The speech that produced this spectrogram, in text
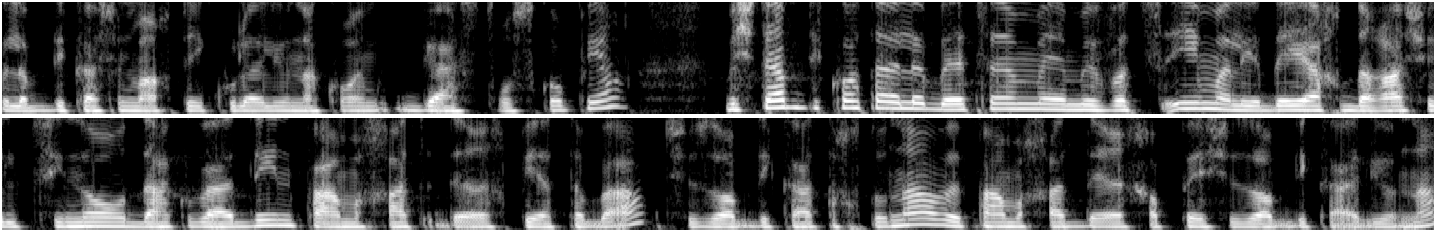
ולבדיקה של מערכת העיכול העליונה קוראים גסטרוסקופיה. ושתי הבדיקות האלה בעצם אה, מבצעים על ידי החדרה של צינור דק ועדין, פעם אחת דרך פי הטבעת, שזו הבדיקה התחתונה, ופעם אחת דרך הפה, שזו הבדיקה העליונה.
